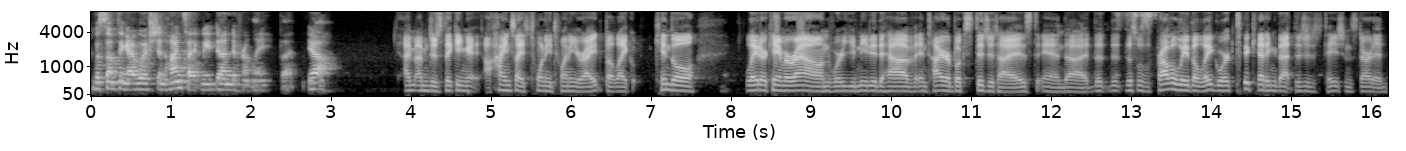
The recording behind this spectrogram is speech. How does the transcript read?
was something I wish in hindsight we'd done differently. But yeah. I'm I'm just thinking uh, hindsight's 2020, right? But like Kindle later came around where you needed to have entire books digitized, and uh, th- th- this was probably the legwork to getting that digitization started.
